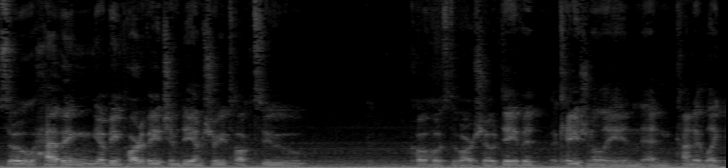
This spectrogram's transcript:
So having you know being part of HMD, I'm sure you talk to co-host of our show, David, occasionally, and and kind of like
